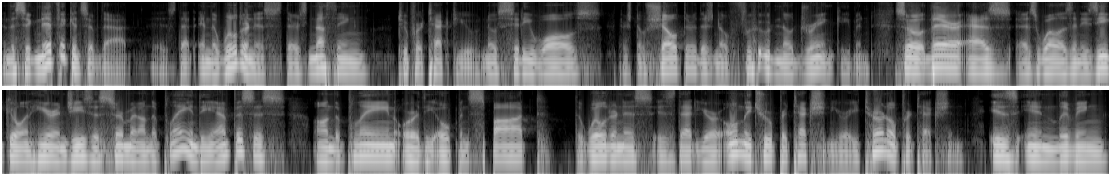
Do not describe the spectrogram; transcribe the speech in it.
And the significance of that is that in the wilderness, there's nothing to protect you. No city walls, there's no shelter, there's no food, no drink, even. So, there, as, as well as in Ezekiel and here in Jesus' Sermon on the Plain, the emphasis on the plain or the open spot, the wilderness, is that your only true protection, your eternal protection, is in living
